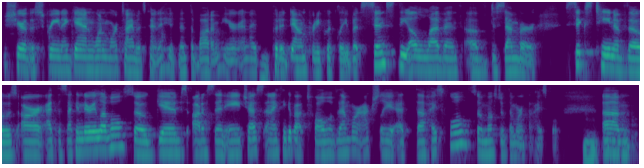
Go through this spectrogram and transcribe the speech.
to share the screen again one more time. It's kind of hidden at the bottom here, and I hmm. put it down pretty quickly. But since the 11th of December, 16 of those are at the secondary level. So Gibbs, Ottoson, AHS, and I think about 12 of them were actually at the high school. So most of them were at the high school. Mm-hmm. Um,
